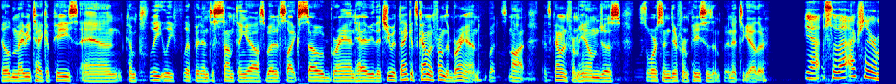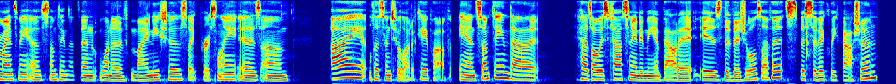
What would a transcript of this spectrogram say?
he'll maybe take a piece and completely flip it into something else but it's like so brand heavy that you would think it's coming from the brand but it's not it's coming from him just sourcing different pieces and putting it together Yeah, so that actually reminds me of something that's in one of my niches, like personally, is um, I listen to a lot of K-pop, and something that has always fascinated me about it is the visuals of it, specifically fashion.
